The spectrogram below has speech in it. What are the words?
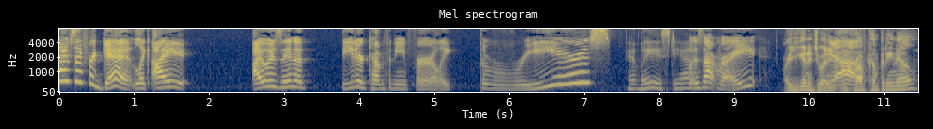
I forget. Like I I was in a theater company for like 3 years. At least, yeah. Is that right? Are you going to join Yeah. an improv company now?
